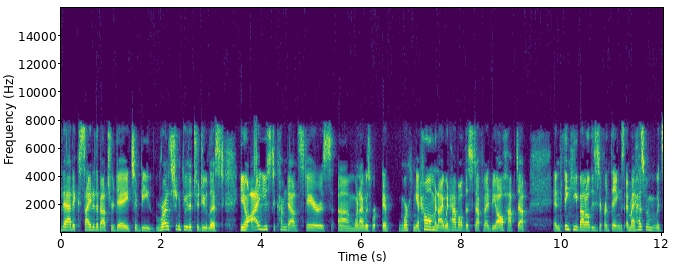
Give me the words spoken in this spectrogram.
that excited about your day to be rushing through the to-do list you know i used to come downstairs um, when i was wor- eh, working at home and i would have all this stuff and i'd be all hopped up and thinking about all these different things and my husband would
